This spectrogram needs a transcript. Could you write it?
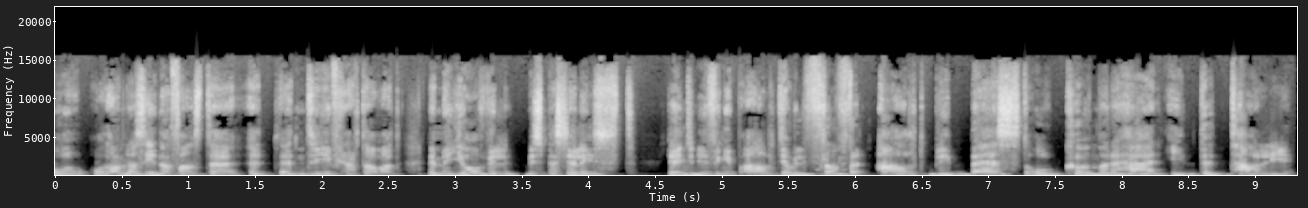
Och å andra sidan fanns det ett, en drivkraft av att nej men jag vill bli specialist. Jag är inte nyfiken på allt. Jag vill framför allt bli bäst och kunna det här i detalj.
